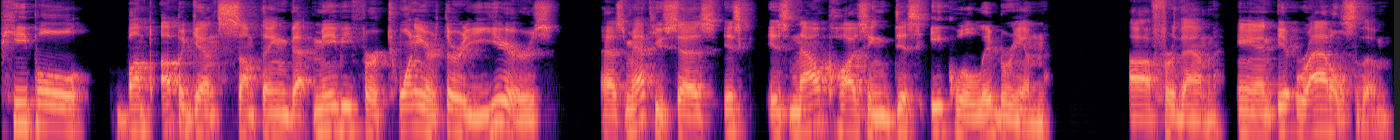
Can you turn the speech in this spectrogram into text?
people bump up against something that maybe for 20 or 30 years, as Matthew says, is, is now causing disequilibrium uh, for them and it rattles them.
